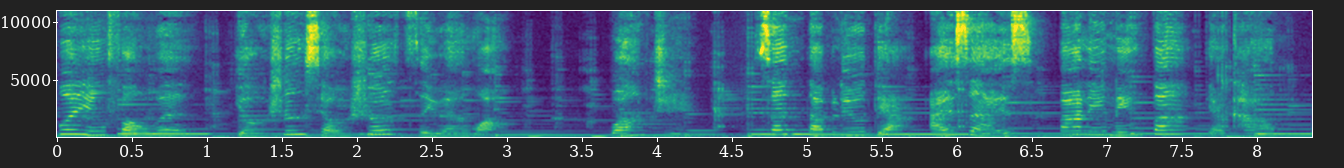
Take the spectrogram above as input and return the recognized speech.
欢迎访问有声小说资源网。网址：三 w 点 ss 八零零八点 com。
